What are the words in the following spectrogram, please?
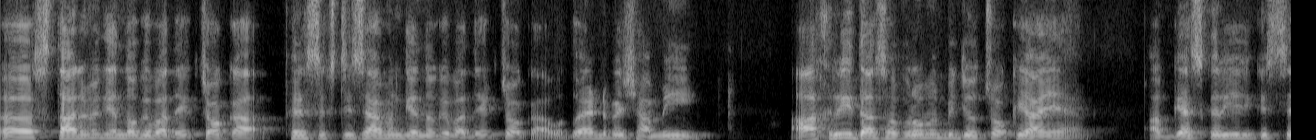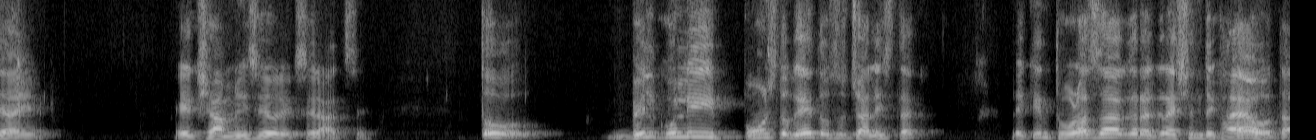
सतानवे गेंदों के बाद एक चौका, फिर सिक्सटी सेवन गेंदों के बाद एक चौका। वो तो एंड पे शामी, आखिरी दस ओवरों में भी जो चौके आए हैं, आप गैस करिए किससे आए हैं? एक शामी से और एक सिराज से। तो बिल्कुल ही पहुँच तो गए 240 तक, लेकिन थोड़ा सा अगर अग्रेशन दिखाया होता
